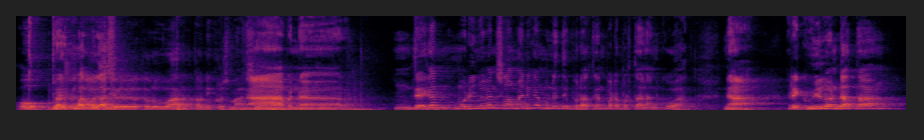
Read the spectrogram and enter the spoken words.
Oh, 2014. Mesut Ozil keluar, Toni Kroos masuk. Nah, benar. Hmm, dia kan Mourinho kan selama ini kan menitik beratkan pada pertahanan kuat. Nah, Reguilon datang.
